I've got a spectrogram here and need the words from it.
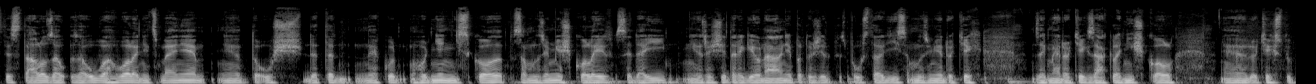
jestli stálo za, za úvahu, ale nicméně eh, to už jdete jako hodně nízko. Samozřejmě školy se dají řešit regionálně, protože spousta lidí samozřejmě do těch, zejména do těch základních škol, eh, do těch stup,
